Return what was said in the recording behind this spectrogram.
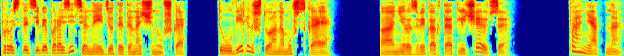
«Просто тебе поразительно идет эта ночнушка. Ты уверен, что она мужская?» «А они разве как-то отличаются?» «Понятно»,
